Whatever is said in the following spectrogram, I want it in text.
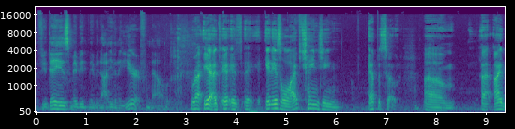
a few days, maybe maybe not even a year from now. Right. Yeah. It it, it, it is a life changing episode. Um, I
